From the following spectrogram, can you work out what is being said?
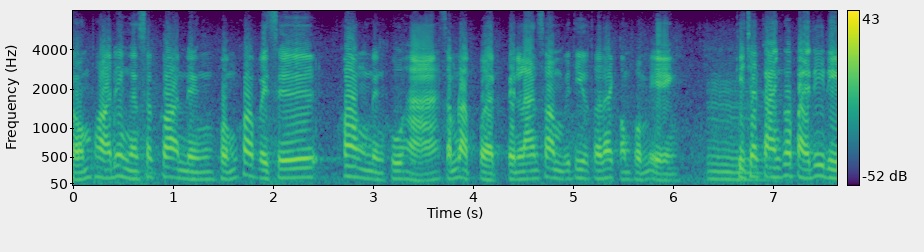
สมพอได้เงินสักก้อนหนึ่ง ผมก็ไปซื้อห้องหนึ่งคูหาสำหรับเปิดเป็นร้านซ่อมวิทยุโทรทัศน์ของผมเอง อืมกิจการก็ไปได้ดี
